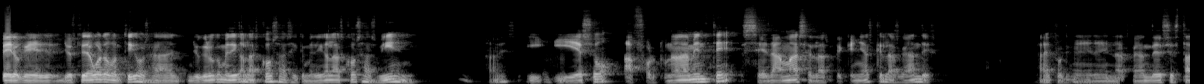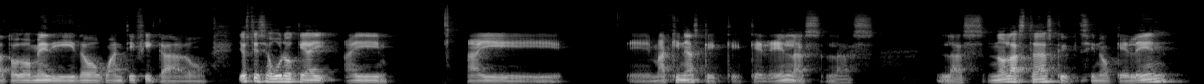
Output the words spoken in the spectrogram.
pero que yo estoy de acuerdo contigo, o sea, yo quiero que me digan las cosas y que me digan las cosas bien, ¿sabes? Y, eso, afortunadamente, se da más en las pequeñas que en las grandes. ¿Sabes? Porque en, las grandes está todo medido, cuantificado. Yo estoy seguro que hay, hay, hay eh, máquinas que, leen las, las, las, no las tasks, sino que leen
